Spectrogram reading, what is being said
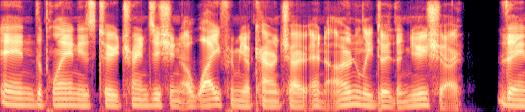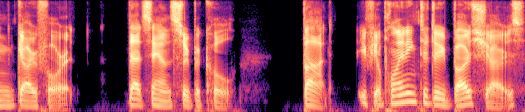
and the plan is to transition away from your current show and only do the new show, then go for it. That sounds super cool. But if you're planning to do both shows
